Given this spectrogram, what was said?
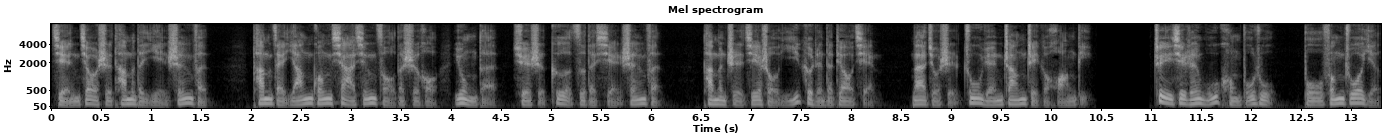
简教是他们的隐身份。他们在阳光下行走的时候，用的却是各自的显身份。他们只接受一个人的调遣，那就是朱元璋这个皇帝。这些人无孔不入，捕风捉影。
